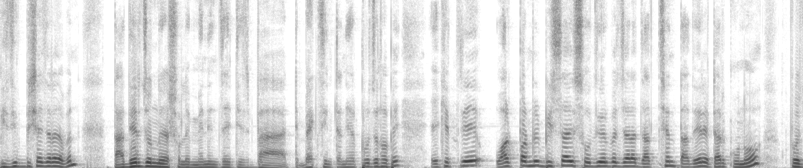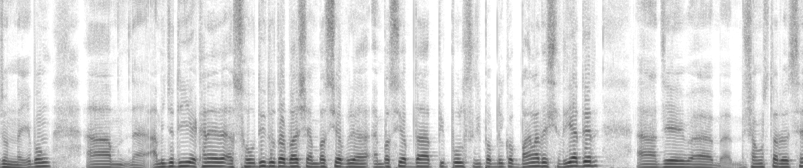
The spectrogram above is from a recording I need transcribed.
ভিজিট বিষয়ে যারা যাবেন, তাদের জন্য আসলে মেনিনজাইটিস বা ভ্যাকসিনটা নেওয়ার প্রয়োজন হবে। এক্ষেত্রে ওয়ার্ক পারমিট ভিসায় সৌদি আরবে যারা যাচ্ছেন, তাদের এটার কোনো প্রয়োজন নেই এবং, আমি যদি এখানে সৌদি দূতাবাস embassy of embassy of the people's republic of Bangladesh রিয়াদের যে সংস্থা রয়েছে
